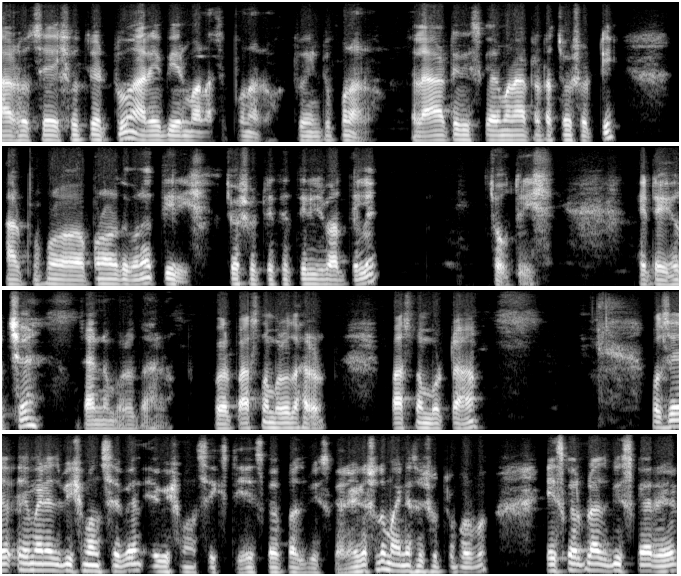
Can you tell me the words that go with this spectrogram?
আর হচ্ছে এই সূত্রের টু আর এ বি এর মান আছে পনেরো টু ইন্টু পনেরো। তাহলে আটের স্কোয়ার মানে আট আটা চৌষট্টি আর পনেরো দুগুণে তিরিশ। চৌষট্টিতে তিরিশ বাদ দিলে চৌত্রিশ। এটাই হচ্ছে চার নম্বর উদাহরণ। এবার পাঁচ নম্বর উদাহরণ। পাঁচ নম্বরটা বলছে এ মাইনাস বি সমান সেভেন এ বি সমান sixty A square plus B square এটা শুধু মাইনাসের সূত্র পড়ব। এ স্কোয়ার প্লাস বি স্কোয়ারের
